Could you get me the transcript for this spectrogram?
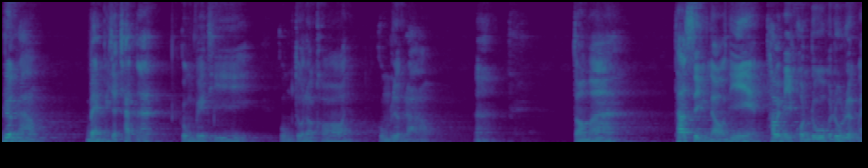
เรื่องราว แบ่งให้ชัดๆนะ กลุ่มเวที กลุ่มตัวละคร กลุ่มเรื่องราวอ่าต่อมาถ้าสิ่งเหล่านี้ถ้าไม่มีคนดูมันรู้เรื่องไหม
